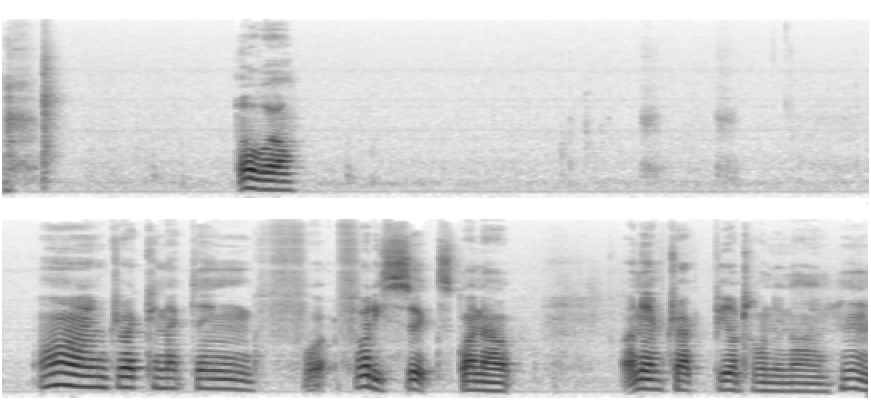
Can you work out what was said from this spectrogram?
oh well. Oh, Amtrak connecting 46 going out on Amtrak Pier 29. Hmm.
